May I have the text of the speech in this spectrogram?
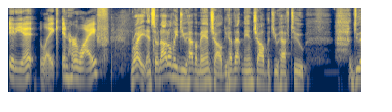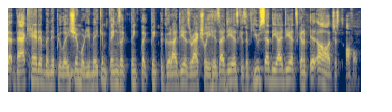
idiot like in her life. Right. And so not only do you have a man child, you have that man child that you have to do that backhanded manipulation where you make him things like think like think the good ideas are actually his ideas because if you said the idea it's gonna it, oh it's just awful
